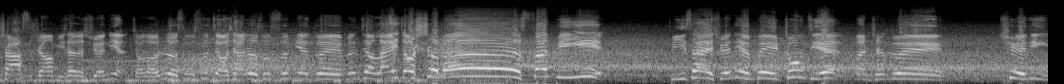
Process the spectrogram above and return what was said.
杀死这场比赛的悬念，交到热苏斯脚下，热苏斯面对门将来一脚射门，三比一。比赛悬念被终结，曼城队确定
